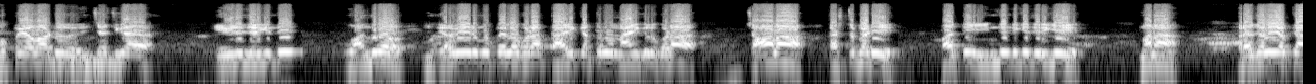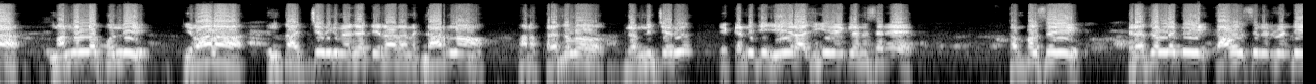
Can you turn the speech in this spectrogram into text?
ముప్పై వార్డు ఇన్ఛార్జిగా వేయడం జరిగింది. అందులో ఇరవై ఏడు ముప్పైలో కూడా కార్యకర్తలు నాయకులు కూడా చాలా కష్టపడి ప్రతి ఇంటింటికి తిరిగి మన ప్రజల యొక్క మన్నల్లో పొంది ఇవాళ ఇంత అత్యధిక మెజార్టీ రావడానికి కారణం మన ప్రజలు గమనించారు. ఇక్కడి నుంచి ఏ రాజకీయ నాయకులైనా సరే కంపల్సరీ ప్రజలకి కావలసినటువంటి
